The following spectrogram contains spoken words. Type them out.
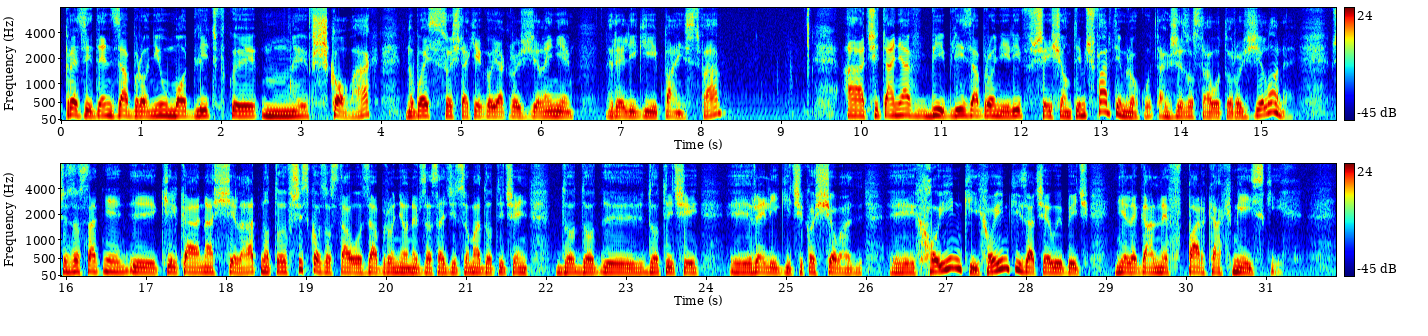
Prezydent zabronił modlitw mm, w szkołach, no bo jest coś takiego jak rozdzielenie religii i państwa a czytania w Biblii zabronili w 1964 roku, także zostało to rozdzielone. Przez ostatnie y, kilkanaście lat, no to wszystko zostało zabronione w zasadzie, co ma dotyczy, do, do, y, dotyczy y, religii czy kościoła. Y, choinki, choinki zaczęły być nielegalne w parkach miejskich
